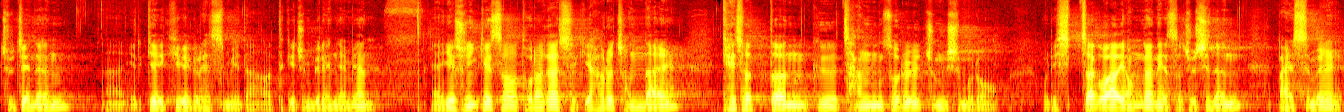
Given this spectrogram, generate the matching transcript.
주제는 아, 이렇게 기획을 했습니다. 어떻게 준비를 했냐면 예수님께서 돌아가시기 하루 전날 계셨던 그 장소를 중심으로 우리 십자가와 연관해서 주시는 말씀을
